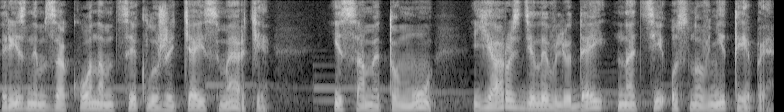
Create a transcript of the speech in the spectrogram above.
різним законам циклу життя і смерті, і саме тому я розділив людей на ці основні типи.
